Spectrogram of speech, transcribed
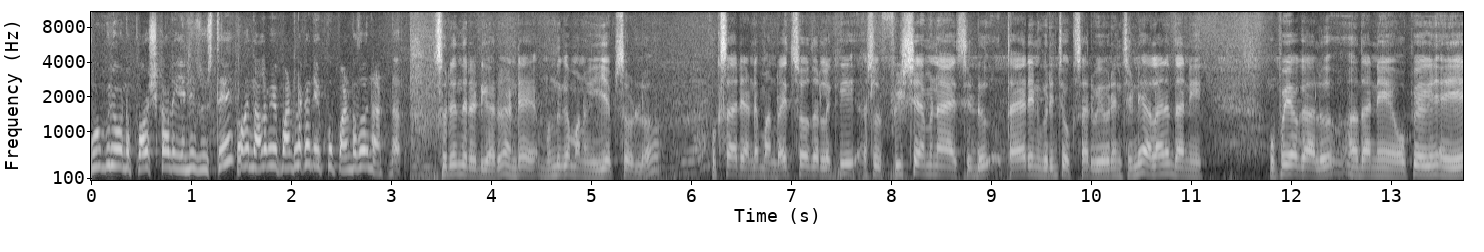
భూమిలో ఉన్న పోషకాలు ఇవన్నీ చూస్తే ఒక నలభై పంటల కన్నా ఎక్కువ పండదు అని అంటున్నారు. సురేందర్ రెడ్డి గారు అంటే ముందుగా మనం ఈ ఎపిసోడ్లో ఒకసారి అంటే మన రైతు సోదరులకి అసలు ఫిష్ అమినో యాసిడ్ తయారీని గురించి ఒకసారి వివరించండి. అలానే దాని ఉపయోగాలు దాన్ని ఉపయోగ ఏ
